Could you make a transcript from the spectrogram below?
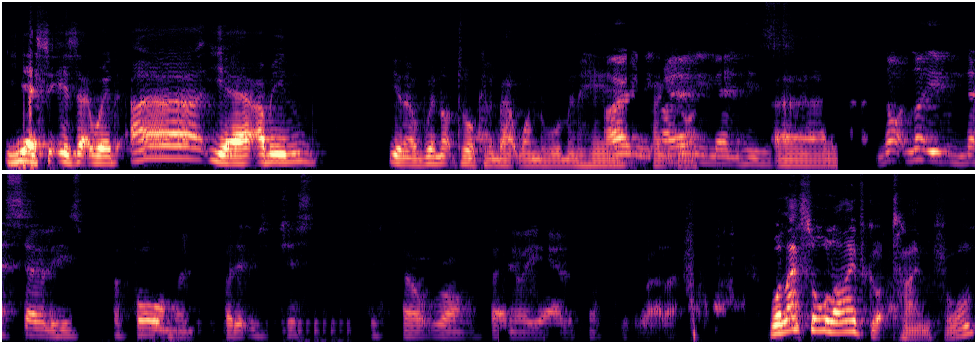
Yes, it is that weird. Uh yeah. I mean, you know, we're not talking about Wonder Woman here. I only, I only meant his Uh, not not even necessarily his performance, but it was just just felt wrong. But anyway, yeah, let's not talk about that. Well, that's all I've got time for.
